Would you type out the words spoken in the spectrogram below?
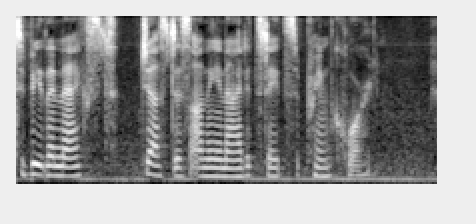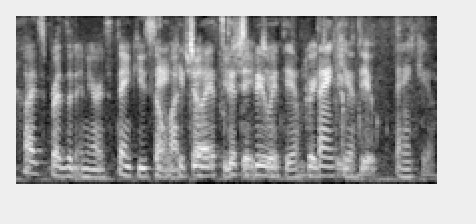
to be the next justice on the United States Supreme Court. Vice President Harris, thank you so thank much. Thank you, Joy. Really it's good to be you. with you. Great thank you. you. Thank you.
